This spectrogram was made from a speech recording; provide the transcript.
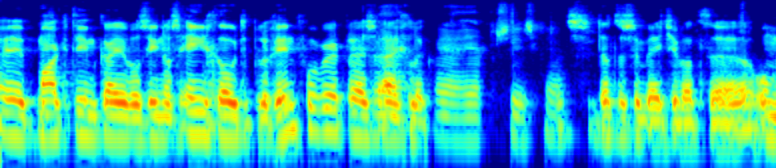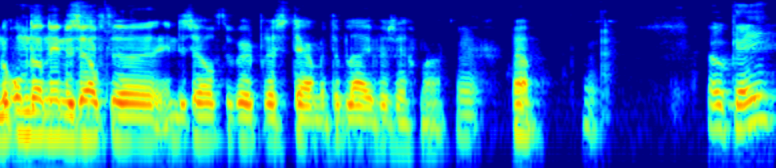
Ja, het marketing kan je wel zien als één grote plugin voor WordPress eigenlijk. Ja, ja precies. Ja. Dat is, dat is een beetje wat. eh, om, om dan in dezelfde, in dezelfde WordPress-termen te blijven, zeg maar. Oké.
